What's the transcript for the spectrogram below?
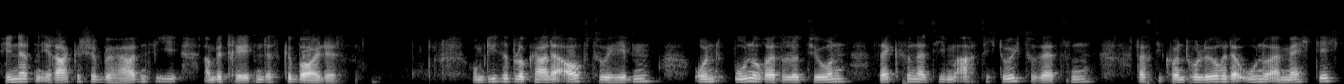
hinderten irakische Behörden sie am Betreten des Gebäudes. Um diese Blockade aufzuheben und UNO-Resolution 687 durchzusetzen, das die Kontrolleure der UNO ermächtigt,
